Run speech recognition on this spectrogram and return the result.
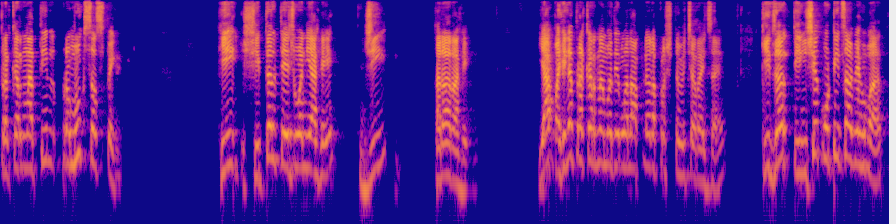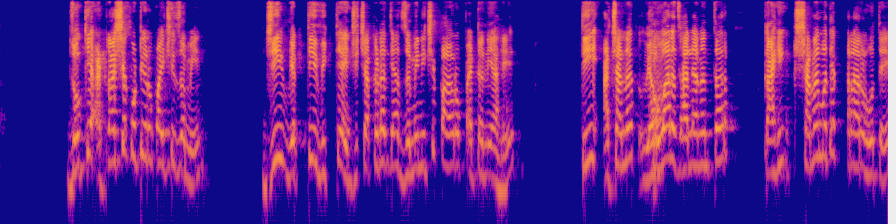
प्रकरणातील प्रमुख सस्पेक्ट ही शीतल तेजवानी आहे जी फरार आहे. या पहिल्या प्रकरणामध्ये मला आपल्याला प्रश्न विचारायचा आहे की जर तीनशे कोटीचा व्यवहार जो की अठराशे कोटी रुपयाची जमीन जी व्यक्ती विकते जिच्याकडे त्या जमिनीची पावर पॅटर्नी आहे ती अचानक व्यवहार झाल्यानंतर काही क्षणामध्ये फरार होते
